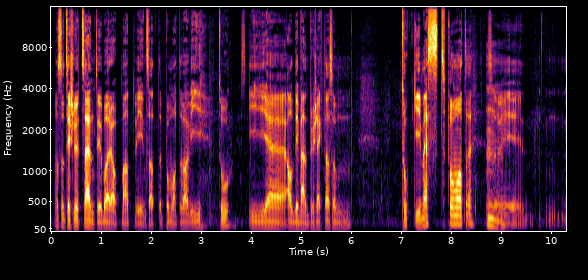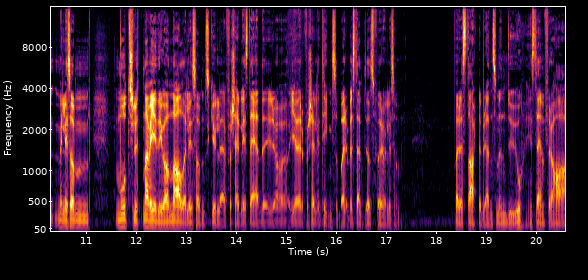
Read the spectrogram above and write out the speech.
Og så til slutt så endte vi bare opp med at vi innsatte på en måte var vi to i uh, alle de bandprosjekta som tok i mest, på en måte. Så vi Men liksom mot slutten av videregående, alle liksom skulle forskjellige steder og gjøre forskjellige ting, så bare bestemte vi oss for å liksom bare starte Brenn som en duo, istedenfor å ha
